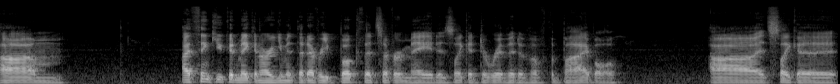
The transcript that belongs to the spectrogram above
Um, I think you could make an argument that every book that's ever made is like a derivative of the Bible. Uh, it's like a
